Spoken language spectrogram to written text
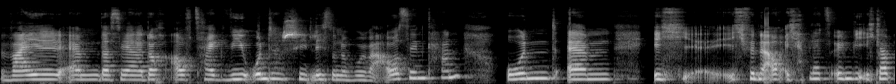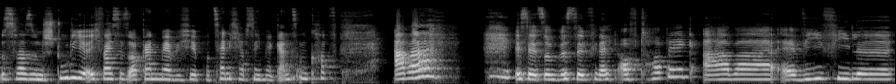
weil ähm, das ja doch aufzeigt, wie unterschiedlich so eine Vulva aussehen kann. Und ähm, ich, ich finde auch, ich habe letzt irgendwie, ich glaube, es war so eine Studie, ich weiß jetzt auch gar nicht mehr, wie viel Prozent, ich habe es nicht mehr ganz im Kopf, aber ist jetzt so ein bisschen vielleicht off-topic, aber äh, wie viele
